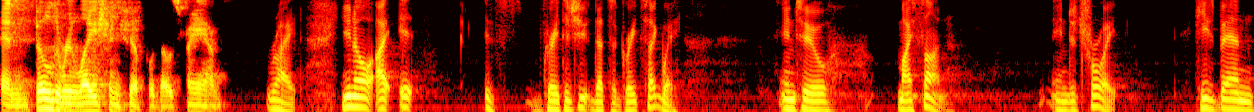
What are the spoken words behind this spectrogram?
and build a relationship with those fans. Right. You know, I it it's great that you that's a great segue into my son in Detroit. He's been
